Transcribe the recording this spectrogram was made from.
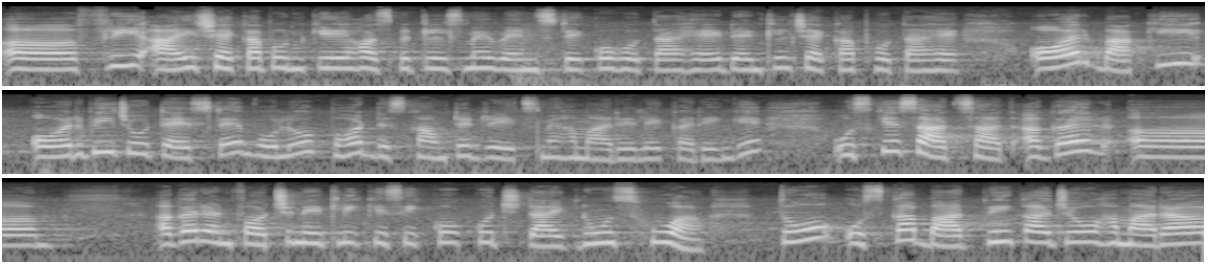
फ्री आई चेकअप उनके हॉस्पिटल्स में वेंसडे को होता है डेंटल चेकअप होता है और बाकी और भी जो टेस्ट है वो लोग बहुत डिस्काउंटेड रेट्स में हमारे लिए करेंगे। उसके साथ साथ अगर अ, अगर अनफॉर्चुनेटली किसी को कुछ डायग्नोज हुआ तो उसका बाद में का जो हमारा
